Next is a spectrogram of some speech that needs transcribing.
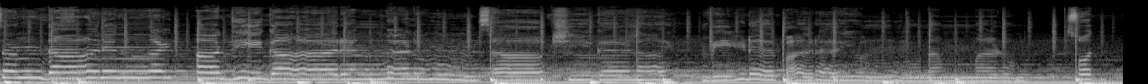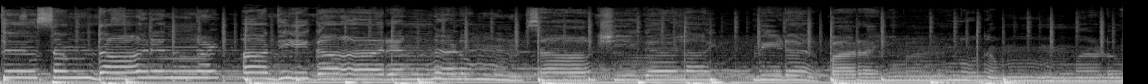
സന്താനങ്ങൾ അധികാരങ്ങളും സാക്ഷികളായി വീട് പറയുന്നു നമ്മളും. സ്വത്ത് വിട പറയുന്നു നമ്മളും.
